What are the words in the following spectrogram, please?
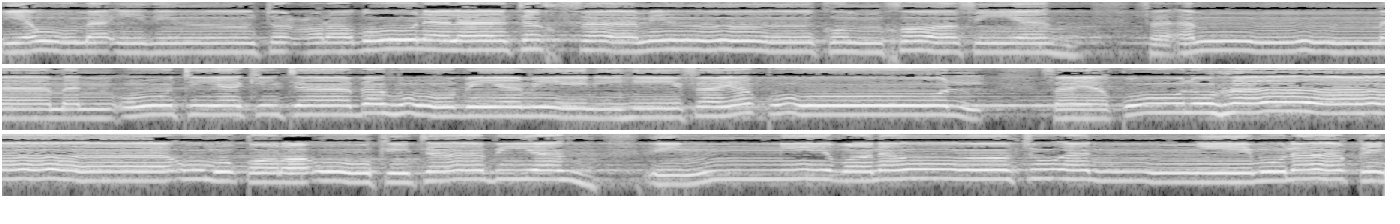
يومئذ تعرضون لا تخفى منكم خافية. فأما من أوتي كتابه بيمينه فيقول فيقول هاؤم اقرءوا كتابيه إني ظننت أني ملاق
